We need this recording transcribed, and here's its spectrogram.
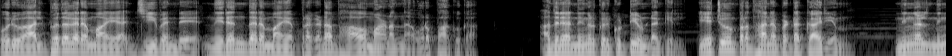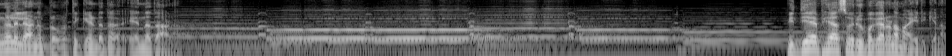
ഒരു അത്ഭുതകരമായ ജീവന്റെ നിരന്തരമായ പ്രകടഭാവമാണെന്ന് ഉറപ്പാക്കുക. അതിനാൽ നിങ്ങൾക്കൊരു കുട്ടിയുണ്ടെങ്കിൽ ഏറ്റവും പ്രധാനപ്പെട്ട കാര്യം നിങ്ങൾ നിങ്ങളിലാണ് പ്രവർത്തിക്കേണ്ടത് എന്നതാണ്. വിദ്യാഭ്യാസം ഒരു ഉപകരണമായിരിക്കണം.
